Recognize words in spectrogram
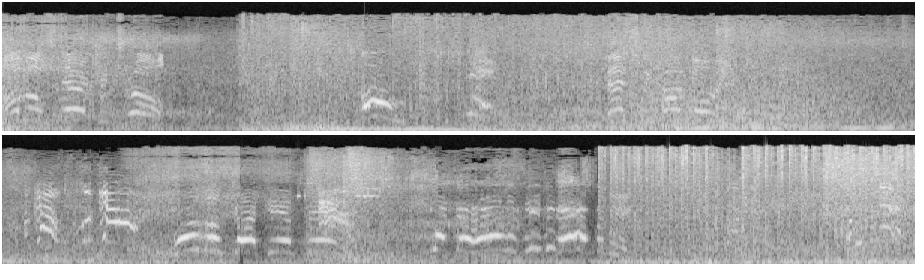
Almost there, control. Oh, shit! That's the convoy. Look out! Look out! Pull those goddamn things! What the hell is even happening? Who's next?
